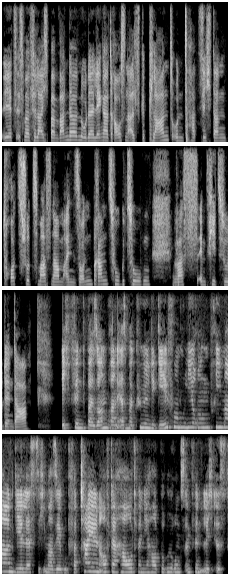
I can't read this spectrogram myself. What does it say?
Jetzt ist man vielleicht beim Wandern oder länger draußen als geplant und hat sich dann trotz Schutzmaßnahmen einen Sonnenbrand zugezogen. Was empfiehlst du denn da? Ich finde bei Sonnenbrand erstmal kühlende Gelformulierungen prima. Ein Gel lässt sich immer sehr gut verteilen auf der Haut, wenn die Haut berührungsempfindlich ist.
